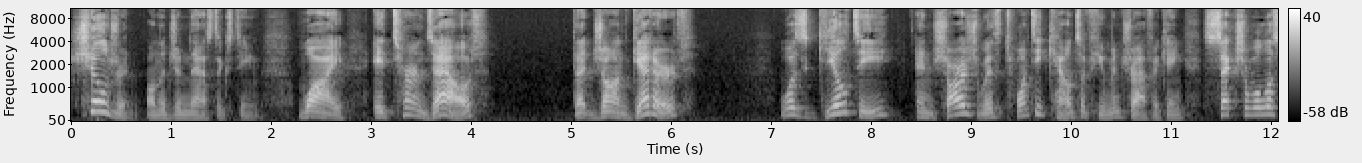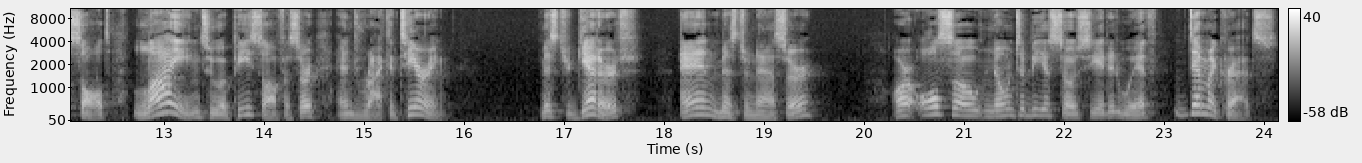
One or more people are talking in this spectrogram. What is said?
children on the gymnastics team. Why, it turns out that John Geddert was guilty and charged with 20 counts of human trafficking, sexual assault, lying to a peace officer, and racketeering. Mr. Geddert and Mr. Nassar are also known to be associated with Democrats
